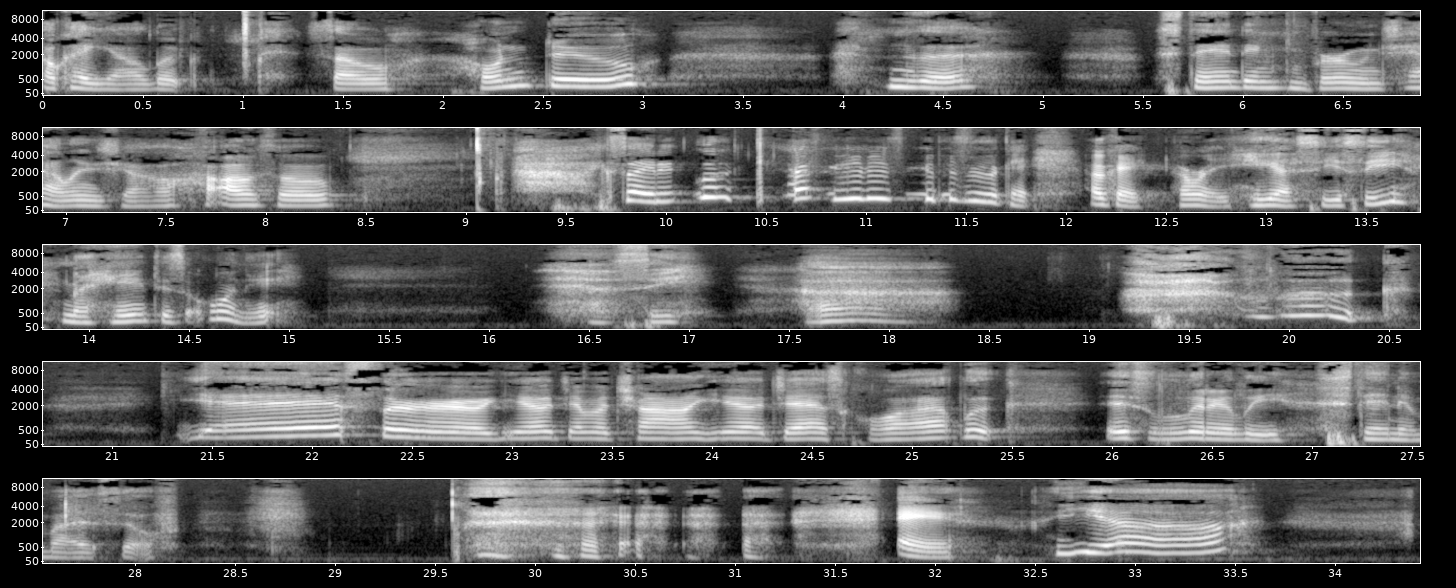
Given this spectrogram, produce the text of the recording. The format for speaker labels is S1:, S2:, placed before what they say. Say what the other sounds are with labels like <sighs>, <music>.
S1: Okay, y'all, look. So, I want to do the standing broom challenge, y'all. Also, excited. Look, this, this is okay. Okay, all right. Yes, you see, my hand is on it. See? <gasps> Look. Yes, sir. Yeah, Jaavitron. Yeah, Jazz Squad. Look, it's literally standing by itself. <laughs> and yeah,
